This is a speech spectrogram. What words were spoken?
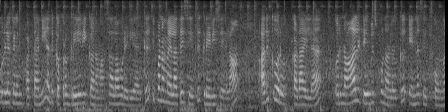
உருளைக்கிழங்கு பட்டாணி அதுக்கப்புறம் கிரேவிக்கான மசாலாவும் ரெடியாக இருக்குது இப்போ நம்ம எல்லாத்தையும் சேர்த்து கிரேவி செய்யலாம். அதுக்கு ஒரு கடாயில் ஒரு நாலு டேபிள் ஸ்பூன் அளவுக்கு எண்ணெய் சேர்த்துக்கோங்க.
